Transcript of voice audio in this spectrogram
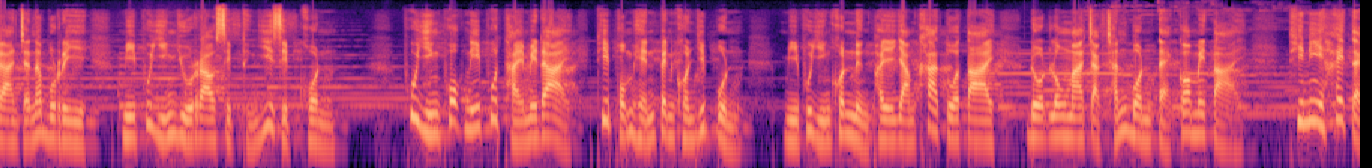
กาญจนบุรี มีผู้หญิงอยู่ราว 10-20 คน ผู้หญิงพวกนี้พูดไทยไม่ได้ ที่ผมเห็นเป็นคนญี่ปุ่น มีผู้หญิงคนหนึ่งพยายามฆ่าตัวตาย โดดลงมาจากชั้นบนแต่ก็ไม่ตาย ที่นี่ให้แต่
